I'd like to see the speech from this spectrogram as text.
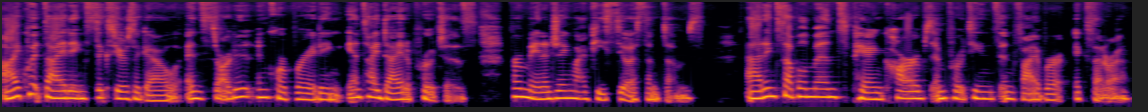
I quit dieting six years ago and started incorporating anti-diet approaches for managing my PCOS symptoms, adding supplements, pairing carbs and proteins and fiber, etc.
